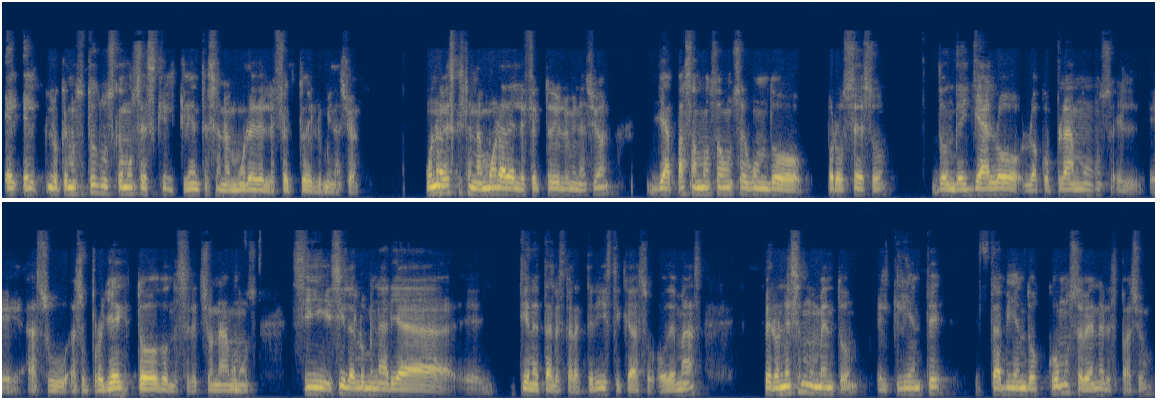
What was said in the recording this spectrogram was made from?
el, lo que nosotros buscamos es que el cliente se enamore del efecto de iluminación. Una vez que se enamora del efecto de iluminación, ya pasamos a un segundo proceso donde ya lo, acoplamos eh, a, su, proyecto, donde seleccionamos si, la luminaria eh, tiene tales características o, demás, pero en ese momento el cliente está viendo cómo se ve en el espacio,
